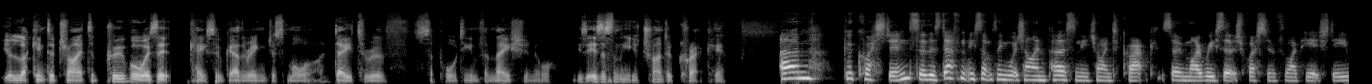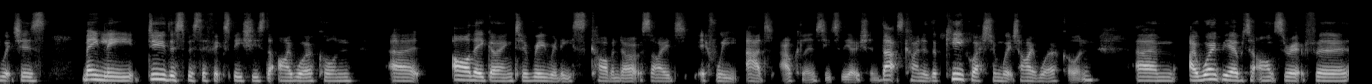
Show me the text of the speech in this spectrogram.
you're looking to try to prove, or is it a case of gathering just more data of supporting information, or is, is there something you're trying to crack here? Um, good question. So there's definitely something which I'm personally trying to crack. So my research question for my PhD, which is mainly do the specific species that I work on uh, are they going to re-release carbon dioxide if we add alkalinity to the ocean? That's kind of the key question which i work on. Um, i won't be able to answer it for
